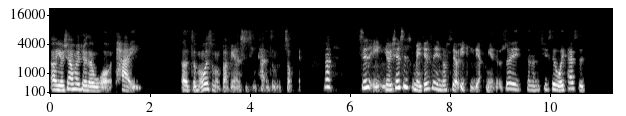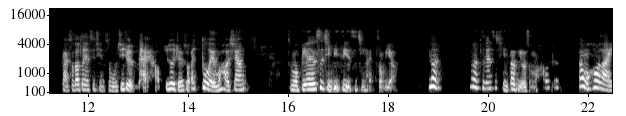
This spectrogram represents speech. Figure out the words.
呃，有些人会觉得我太呃，怎么为什么把别人的事情看得这么重？那。其实一有些事情，每件事情都是有一体两面的，所以可能其实我一开始感受到这件事情的时候，我其实觉得不太好，就是觉得说，哎，对我好像怎么别人的事情比自己的事情还重要？那那这件事情到底有什么好的？但我后来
